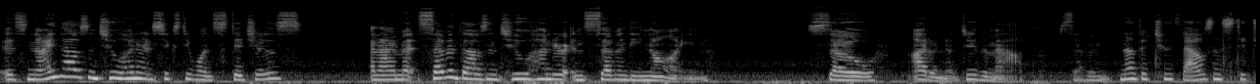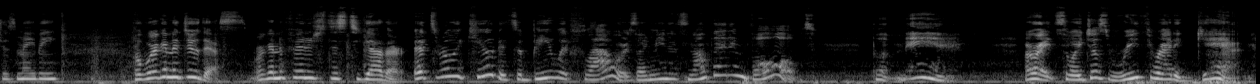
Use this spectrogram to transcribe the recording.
It's 9,261 stitches and I'm at 7,279. So, I don't know, do the math. Seven, another 2,000 stitches maybe. But we're going to do this. We're going to finish this together. It's really cute. It's a bee with flowers. I mean, it's not that involved. But man, all right, so I just rethread again.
